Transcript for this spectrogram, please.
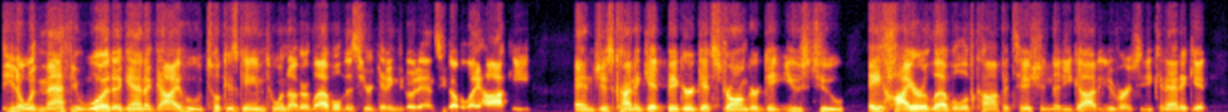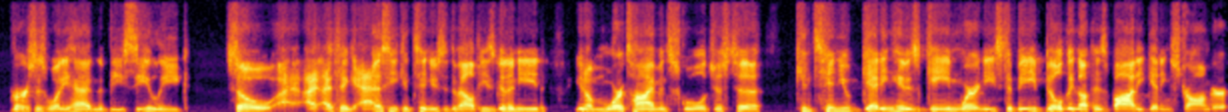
you know, with Matthew Wood, again, a guy who took his game to another level this year, getting to go to NCAA hockey and just kind of get bigger, get stronger, get used to a higher level of competition that he got at University of Connecticut versus what he had in the BC League. So I, I think as he continues to develop, he's going to need you know more time in school just to continue getting his game where it needs to be, building up his body, getting stronger.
